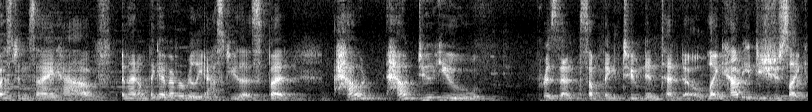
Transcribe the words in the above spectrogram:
questions I have, and I don't think I've ever really asked you this, but how how do you present something to Nintendo? Like, how do you, did you just like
